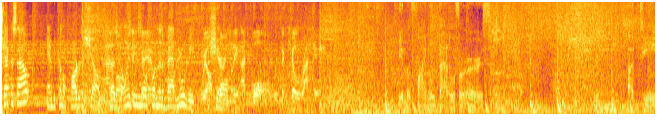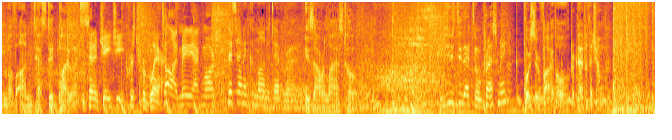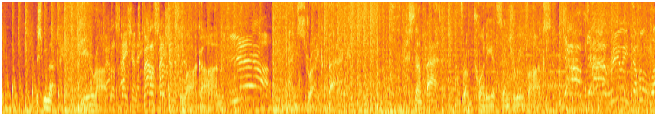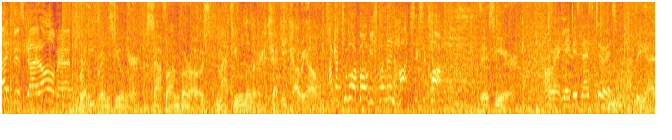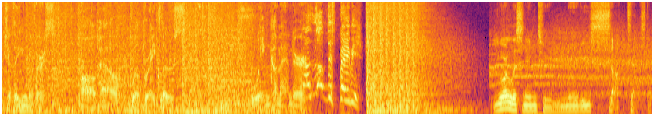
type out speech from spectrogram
Check us out and become a part of the show because the only thing more fun than a bad movie We are is sharing. formally at war with the Kilrathi. In the final battle for Earth, a team of untested pilots Lieutenant JG, Christopher Blair. Todd, Maniac Marshall. Lieutenant Commander Devereaux. is our last hope Did you just do that to impress me? for survival. Prepare for the jump. Wish me luck. Gear up, Battle stations, battle stations. lock on, Yeah! and strike back. That's not bad. From 20th Century Fox, Get out, get out! I really don't like this guy at all, man. Freddie Prinze Jr., Saffron Burrows, Matthew Lillard, Tchéky Karyo. I got two more bogeys coming in hot, six o'clock. This year, All right, ladies, let's do it. at the edge of the universe, all hell will break loose. Wing Commander. I love this baby. You're listening to Movie Sucktastic.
